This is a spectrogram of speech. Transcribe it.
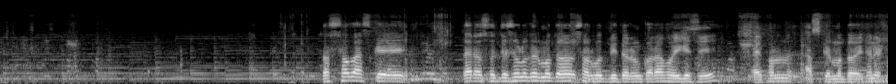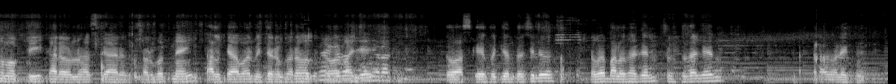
দর্শক, আজকে তারা চোদ্দশো লোকের মতো শরবত বিতরণ করা হয়ে গেছে। এখন আজকের মতো এখানে সমাপ্তি, কারণ আজকে আর শরবত নেই। কালকে আবার বিতরণ করা হবে সবার মাঝে। তো আজকে পর্যন্ত ছিল। সবাই ভালো থাকেন, সুস্থ থাকেন। আসসালামু আলাইকুম।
